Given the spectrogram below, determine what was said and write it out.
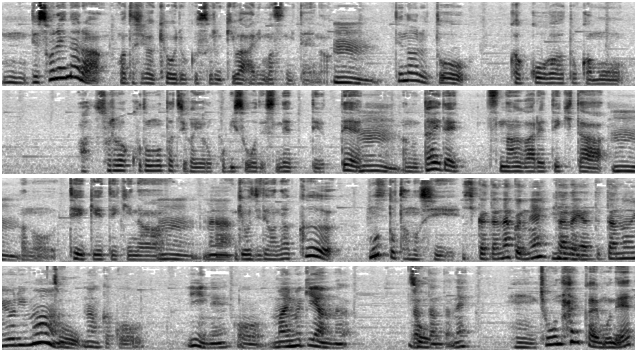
ね。うん、でそれなら私は協力する気はありますみたいな。っうん。てなると学校側とかも「あそれは子供たちが喜びそうですね」って言って、うん。あの代々つながれてきたうん。あの定型的うな行事ではなく、もっと楽しい。仕方なくねうんただやってたのよりも、そう。なんかこいいね。こう前向きやんなだったんだね、うん、町内会もね、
